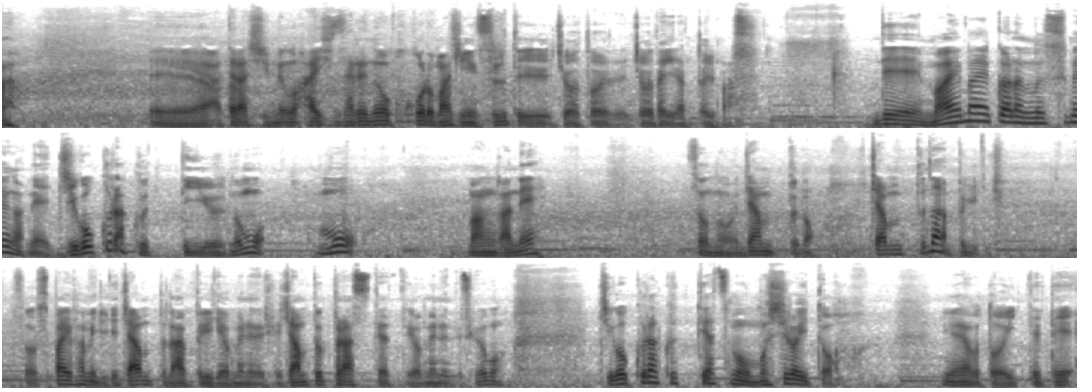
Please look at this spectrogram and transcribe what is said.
えー、新しいのが配信されるのを心待ちにするという状態状態になっております。で前々から娘がね「地獄楽」っていうのもも漫画ねそのジャンプのジャンプのアプリそうスパイファミリーでジャンプのアプリで読めるんですけどジャンププラスってやつで読めるんですけども地獄楽ってやつも面白いというようなことを言ってて、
